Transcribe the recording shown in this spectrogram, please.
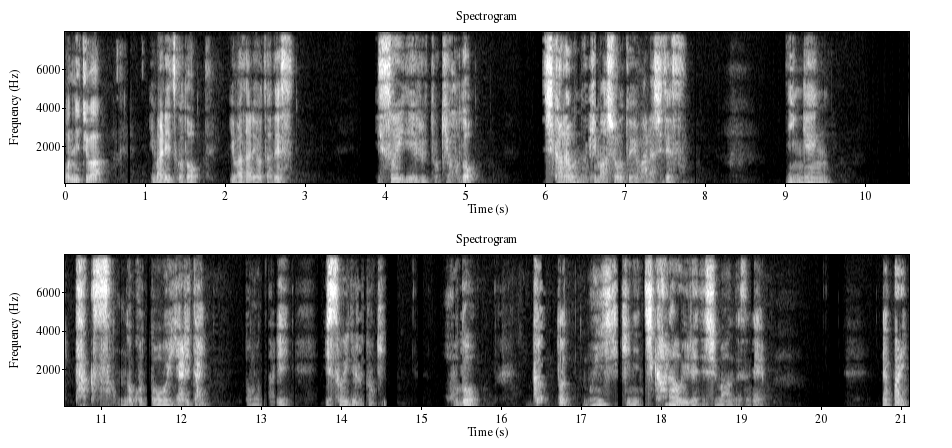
こんにちは。今立こと岩田亮太です。急いでいる時ほど力を抜きましょうという話です。人間、たくさんのことをやりたいと思ったり、急いでいる時ほどぐっと無意識に力を入れてしまうんですね。やっぱり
